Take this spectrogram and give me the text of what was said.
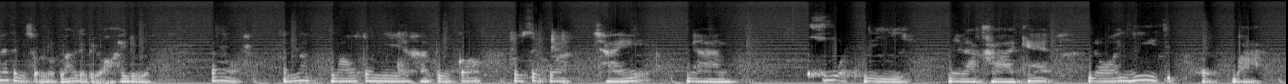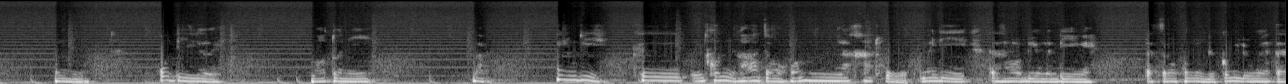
น่าจะมีส่วนลดมากเดี๋ยววิวเอาให้ดูก็สำหรับเมาส์ตัวนี้นะคะวิวก็รู้สึกว่าใช้งานโคตรดีในราคาแค่ 126 บาท อืมโคตรดีเลยเมาส์ตัวนี้ แบบไม่รู้ดิ คือคนอื่นเขาอาจจะบอกว่าราคาถูกไม่ดี แต่สำหรับบิวมันดีไง แต่สำหรับคนอื่นก็ไม่รู้ไงแต่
